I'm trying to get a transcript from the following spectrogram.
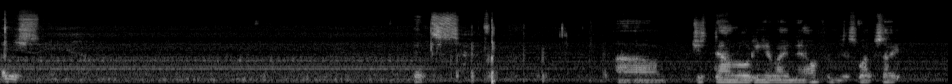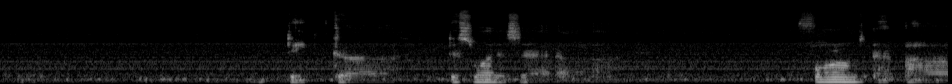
let me see. It's um, just downloading it right now from this website. I think uh, this one is at uh, forums at uh,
